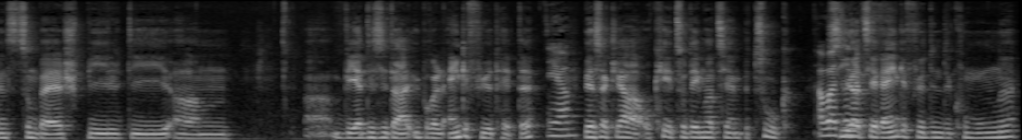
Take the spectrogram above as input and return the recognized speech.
wenn es zum Beispiel die ähm, äh, wer die sie da überall eingeführt hätte, Ja. wäre es ja klar, okay, zu dem hat sie einen Bezug. Aber sie hat sie reingeführt in die Kommune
